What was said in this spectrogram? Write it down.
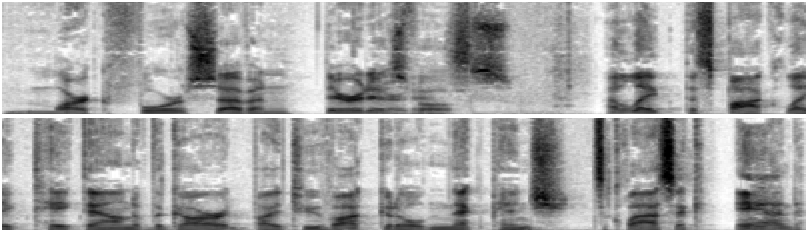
Mark 47. There it is, There it is. I like the Spock like takedown of the guard by Tuvok. Good old neck pinch. It's a classic. And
